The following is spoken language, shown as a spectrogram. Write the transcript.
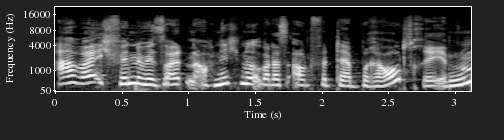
Aber ich finde, wir sollten auch nicht nur über das Outfit der Braut reden,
